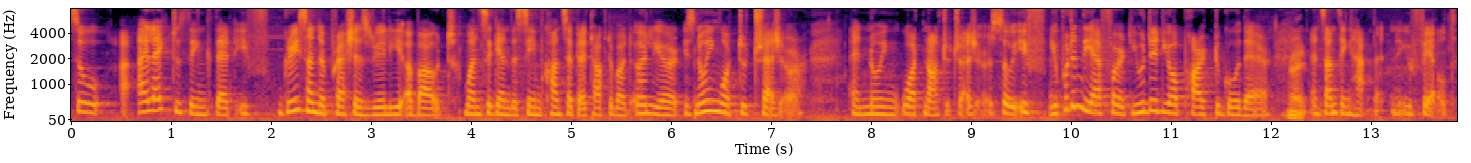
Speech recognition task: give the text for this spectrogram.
So I like to think that if grace under pressure is really about once again the same concept I talked about earlier, is knowing what to treasure and knowing what not to treasure. So if you put in the effort, you did your part to go there, right. and something happened, you failed.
